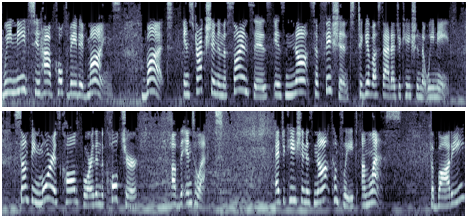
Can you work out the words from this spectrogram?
We need to have cultivated minds. But instruction in the sciences is not sufficient to give us that education that we need. Something more is called for than the culture of the intellect. Education is not complete unless the body,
